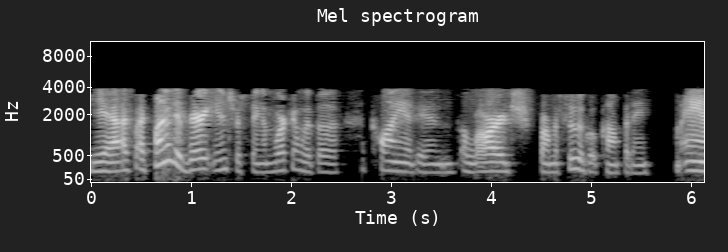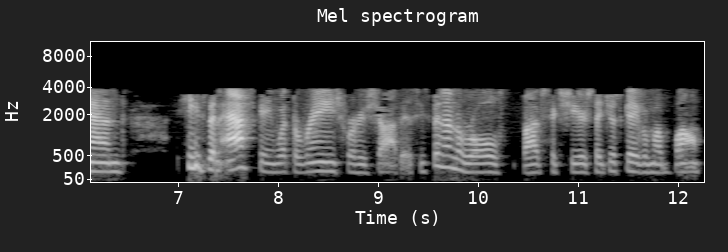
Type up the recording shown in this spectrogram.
Yeah, I, I find it very interesting. I'm working with a client in a large pharmaceutical company, and he's been asking what the range for his job is. He's been in the role five, six years. They just gave him a bump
